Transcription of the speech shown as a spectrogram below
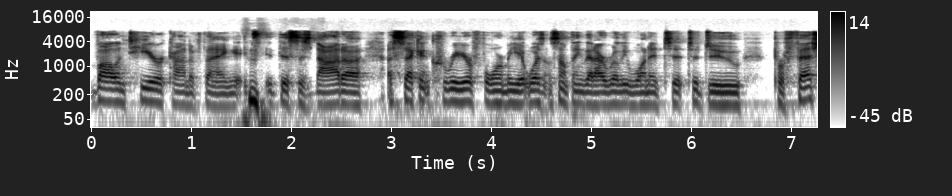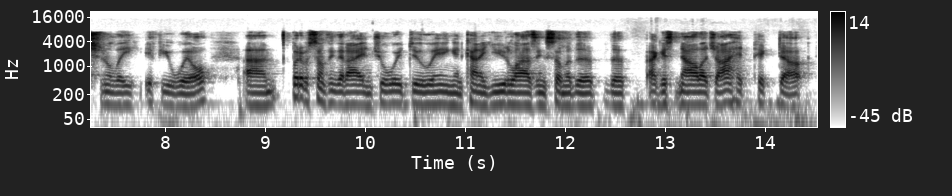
volunteer kind of thing. It's, it, this is not a, a second career for me. It wasn't something that I really wanted to, to do professionally, if you will. Um, but it was something that I enjoyed doing and kind of utilizing some of the, the I guess, knowledge I had picked up.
